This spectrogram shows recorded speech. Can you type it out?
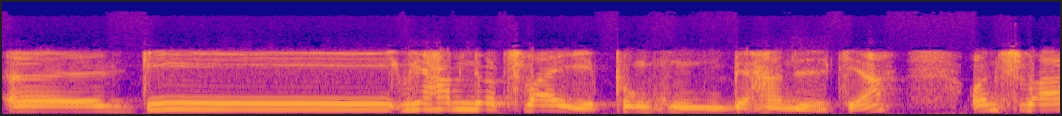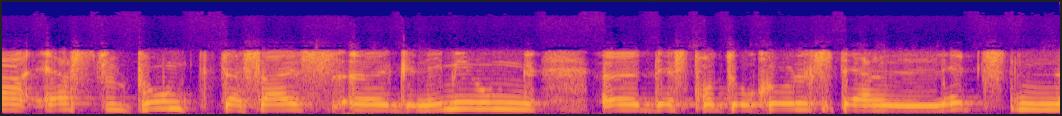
Äh, die, wir haben nur zwei Punkte behandelt, ja. Und zwar erster Punkt, das heißt Genehmigung des Protokolls der letzten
